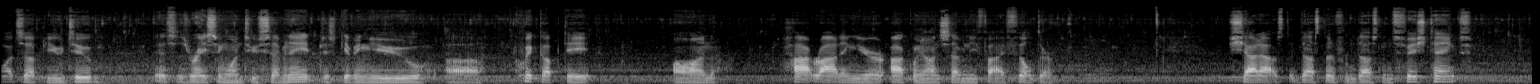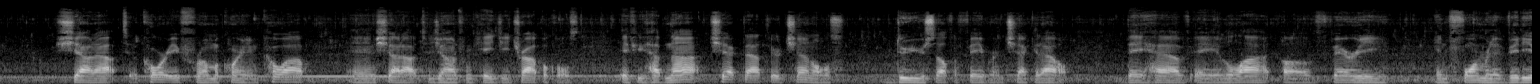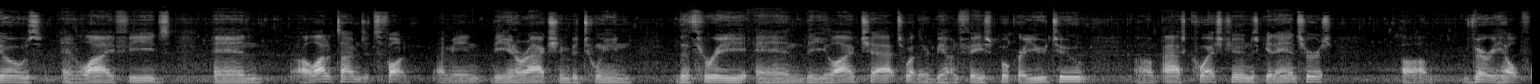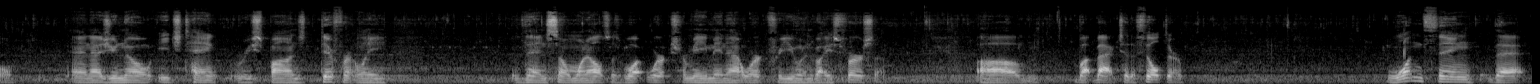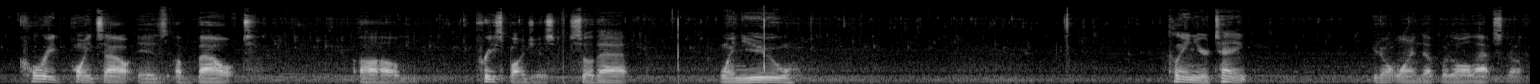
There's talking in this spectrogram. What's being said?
What's up YouTube? This is Racing1278 just giving you a quick update on hot rodding your Aqueon 75 filter. Shout outs to Dustin from Dustin's Fish Tanks. Shout out to Corey from Aquarium Co-op and shout out to John from KG Tropicals. If you have not checked out their channels, do yourself a favor and check it out. They have a lot of very informative videos and live feeds, and a lot of times it's fun. I mean, the interaction between the three and the live chats, whether it be on Facebook or YouTube, um, ask questions, get answers, um, very helpful. And as you know, each tank responds differently than someone else's. What works for me may not work for you, and vice versa. Um, but back to the filter. One thing that Corey points out is about um, pre sponges, so that when you clean your tank, you don't wind up with all that stuff.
